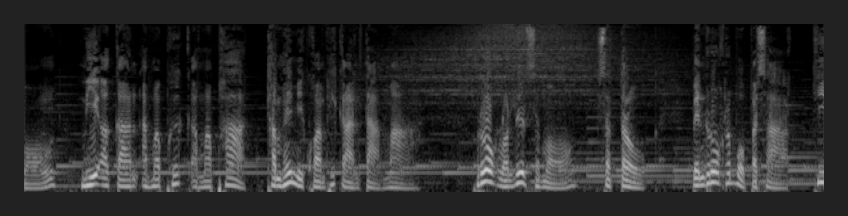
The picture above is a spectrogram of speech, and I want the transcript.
มอง มีอาการอัมพฤกษ์อัมพาตทำให้มีความพิการตามมา โรคหลอดเลือดสมอง สโตรก เป็นโรคระบบประสาทที่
